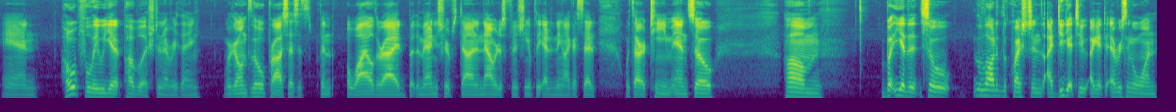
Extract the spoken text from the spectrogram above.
And hopefully we get it published and everything. We're going through the whole process. It's been a wild ride, but the manuscript's done, and now we're just finishing up the editing, like I said, with our team. And so, um, but yeah, the, so a lot of the questions I do get to, I get to every single one.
